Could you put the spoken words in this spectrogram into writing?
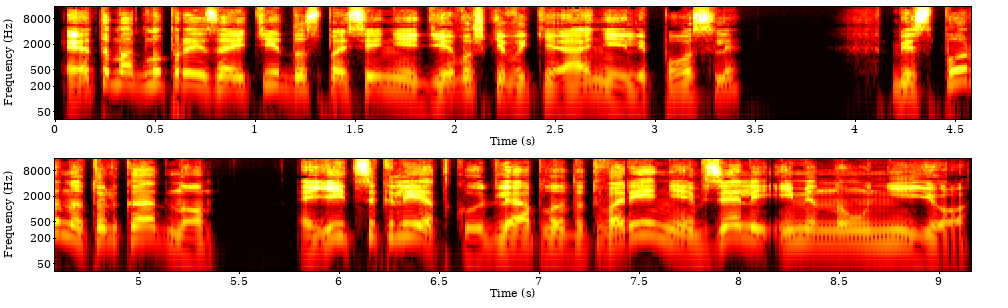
Это могло произойти до спасения девушки в океане или после. Бесспорно только одно. Яйцеклетку для оплодотворения взяли именно у нее,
